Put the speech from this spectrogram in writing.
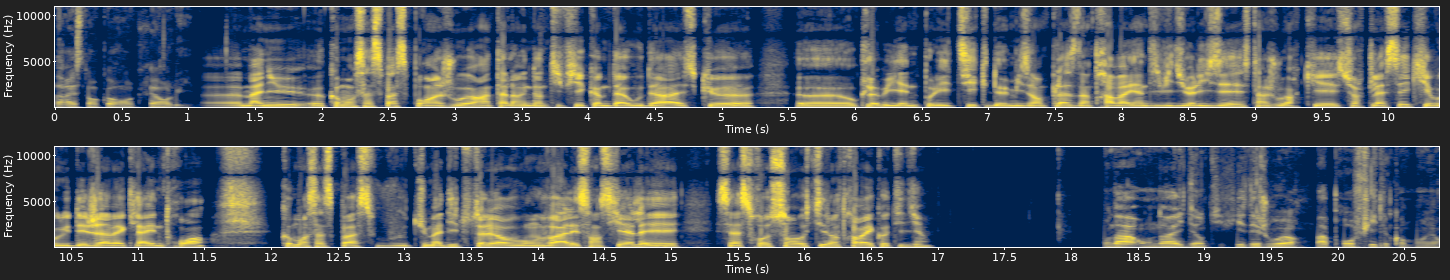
Ça reste encore ancré en lui. Euh, Manu, euh, comment ça se passe pour un joueur, un talent identifié comme Daouda? Est-ce que euh, au club il y a une politique de mise en place d'un travail individualisé? C'est un joueur qui est surclassé, qui évolue déjà avec la N3. Comment ça se passe? Vous- Tu m'as dit tout à l'heure, on va à l'essentiel et ça se ressent aussi dans le travail quotidien? On a, on a identifié des joueurs à profil, comme on,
